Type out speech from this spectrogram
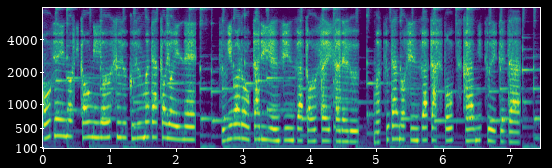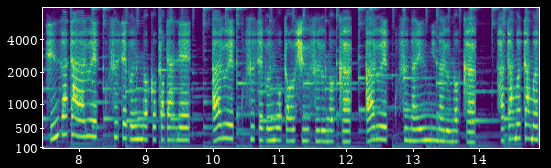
大勢の人を魅了する車だと良いね。次はロータリーエンジンが搭載される、マツダの新型スポーツカーについてだ。新型 RX7 のことだね。RX7 を踏襲するのか、RX9 になるのか、はたまた全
